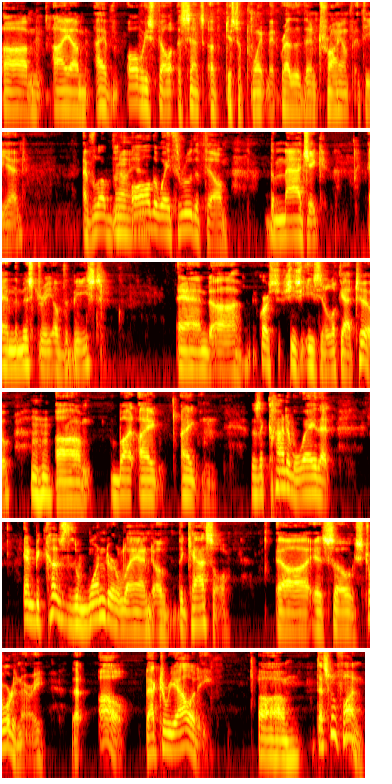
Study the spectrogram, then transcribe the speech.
Um, I um, I've always felt a sense of disappointment rather than triumph at the end. I've loved Oh, yeah. all the way through the film the magic and the mystery of the beast, and uh, of course she's easy to look at too. Um, but I, I, there's a kind of way that, and because the wonderland of the castle uh, is so extraordinary, that oh, back to reality. Um, that's no fun.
